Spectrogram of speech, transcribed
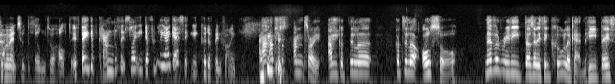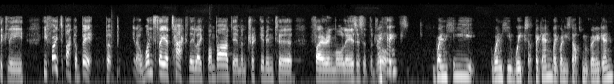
the momentum of the film to a halt. If they'd have handled it slightly differently, I guess it, it could have been fine. i think and, just and sorry, and Godzilla, Godzilla also never really does anything cool again. He basically he fights back a bit, but you know once they attack, they like bombard him and trick him into firing more lasers at the drone. I think when he when he wakes up again, like when he starts moving again,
